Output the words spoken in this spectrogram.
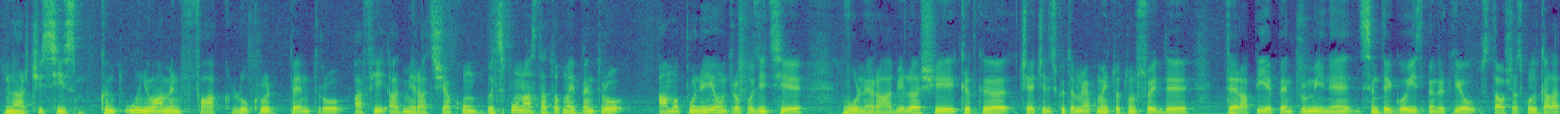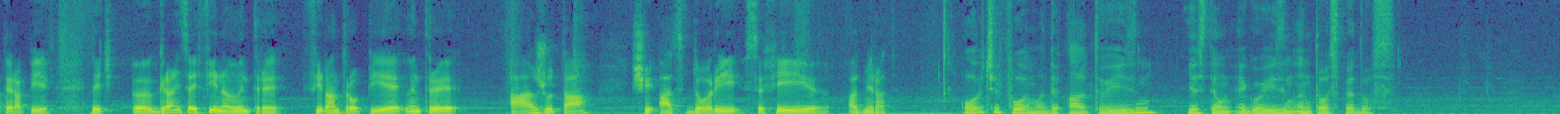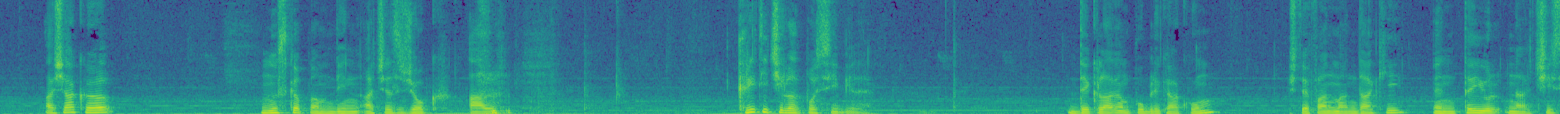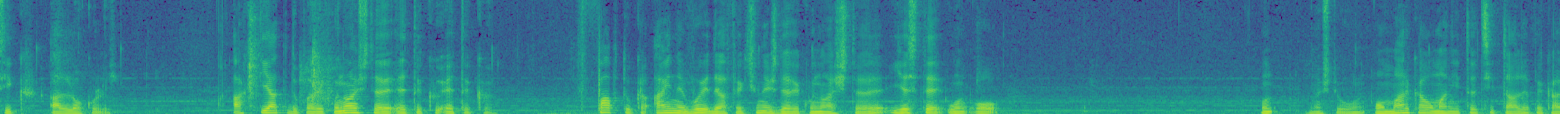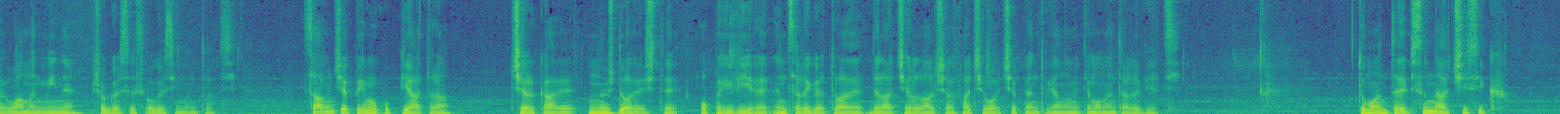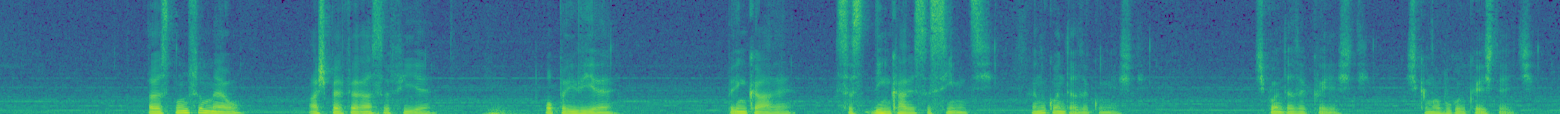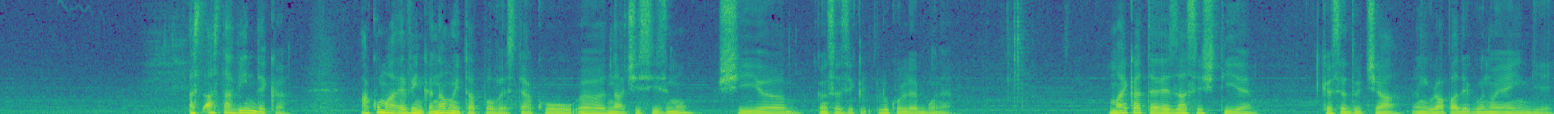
narcisism, când unii oameni fac lucruri pentru a fi admirați. Și acum îți spun asta tocmai pentru a mă pune eu într-o poziție vulnerabilă și cred că ceea ce discutăm noi acum e tot un soi de terapie pentru mine. Sunt egoist pentru că eu stau și ascult ca la terapie. Deci, uh, granița e fină între filantropie, între a ajuta și a-ți dori să fii admirat. Orice formă de altruism este un egoism întors pe dos. Așa că nu scăpăm din acest joc al criticilor posibile. Declarăm public acum Ștefan Mandachi, întâiul narcisic al locului. Actiat după recunoaștere, etc., etc. Faptul că ai nevoie de afecțiune și de recunoaștere este un, o nu știu, o marcă a umanității tale pe care o am în mine și o găsesc, o găsim în toți. Să arunce primul cu piatra cel care nu-și dorește o privire înțelegătoare de la celălalt și ar face orice pentru în anumite momente ale vieții. Tu mă întrebi, sunt narcisic? Răspunsul meu aș prefera să fie o privire prin care, să, din care să simți că nu contează cum ești și contează că ești. Și că mă bucur că ești aici. Asta, asta vindecă. Acum revin că n-am uitat povestea cu uh, narcisismul și, uh, cum să zic, lucrurile bune. Maica Tereza se știe că se ducea în groapa de gunoi a Indiei,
